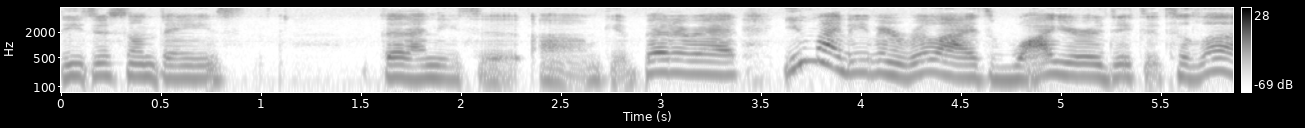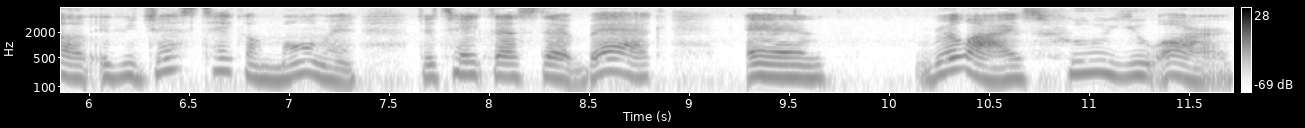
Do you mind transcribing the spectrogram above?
These are some things that I need to um, get better at. You might even realize why you're addicted to love if you just take a moment to take that step back and realize who you are.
